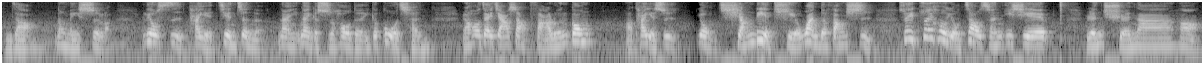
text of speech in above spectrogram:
你知道弄没事了，六四他也见证了那那个时候的一个过程，然后再加上法轮功啊，他也是用强烈铁腕的方式，所以最后有造成一些人权啊，哈，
